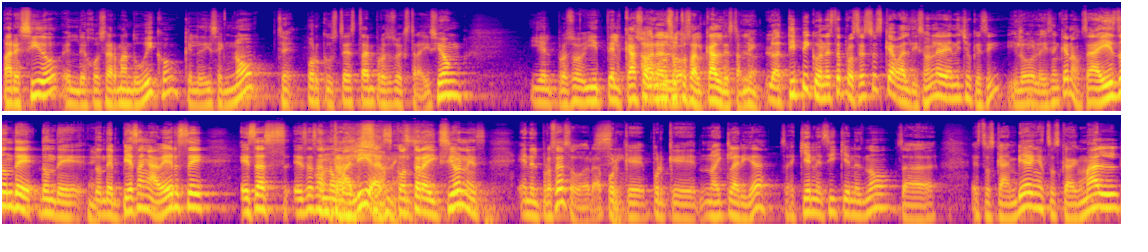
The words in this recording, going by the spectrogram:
parecido, el de José Armando Ubico, que le dicen no, Sí. porque usted está en proceso de extradición. Y el, proceso, y el caso Ahora, de algunos lo- otros alcaldes también. Lo, lo atípico en este proceso es que a Valdizón le habían dicho que sí y luego le dicen que no. O sea, ahí es donde, donde, Sí. donde empiezan a verse esas, esas anomalías, Contradicciones. contradicciones en el proceso, ¿verdad? Sí. Porque, porque no hay claridad. O sea, quiénes sí, quiénes no. O sea, estos caen bien, estos caen mal.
